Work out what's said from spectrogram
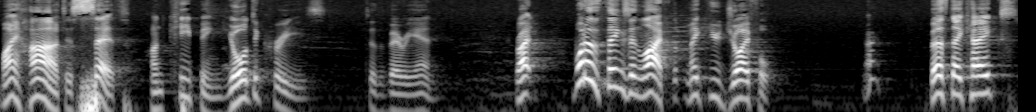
My heart is set on keeping your decrees to the very end. Right? What are the things in life that make you joyful? Right? Birthday cakes,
